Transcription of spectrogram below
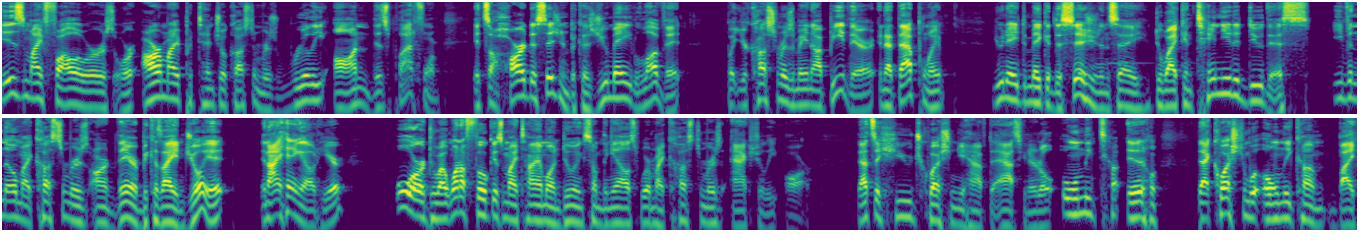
Is my followers or are my potential customers really on this platform? It's a hard decision because you may love it, but your customers may not be there. And at that point, you need to make a decision and say, do I continue to do this even though my customers aren't there because I enjoy it and I hang out here? Or do I want to focus my time on doing something else where my customers actually are? That's a huge question you have to ask. And it'll only, t- it'll, that question will only come by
